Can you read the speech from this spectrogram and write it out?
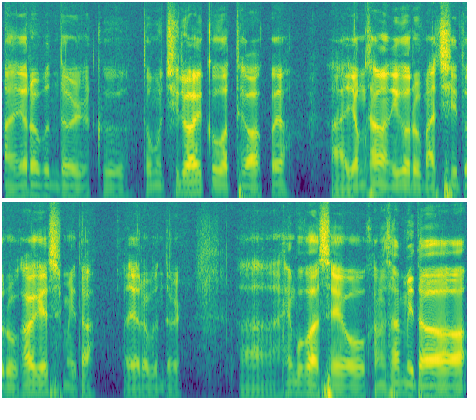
아, 여러분들 그 너무 지루할 것 같아 갖고요. 아, 영상은 이거로 마치도록 하겠습니다. 아, 여러분들 아, 행복하세요. 감사합니다.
